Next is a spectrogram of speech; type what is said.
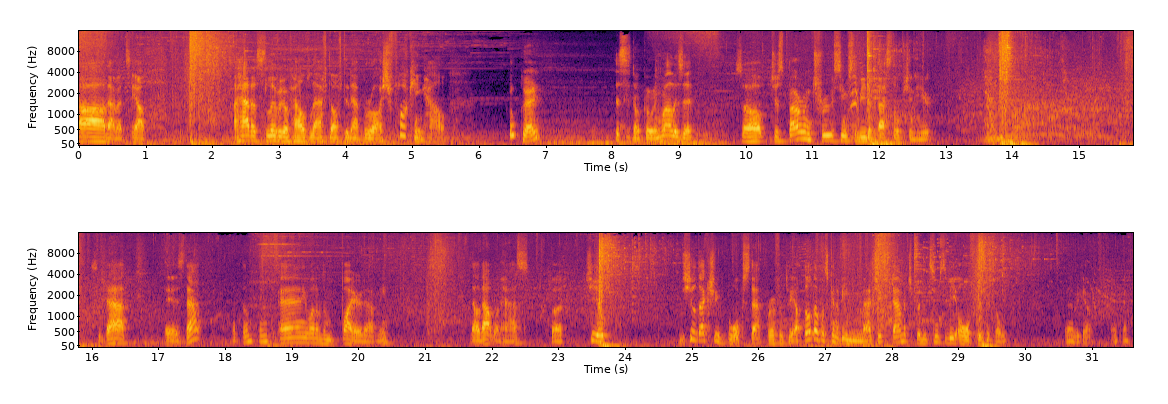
Ah, damn it, yeah. I had a sliver of health left after that barrage. Fucking hell. Okay. This is not going well, is it? So, just powering through seems to be the best option here. So that is that. I don't think any one of them fired at me. Now that one has, but shield. The shield actually blocks that perfectly. I thought that was going to be magic damage, but it seems to be all physical. There we go. Okay.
